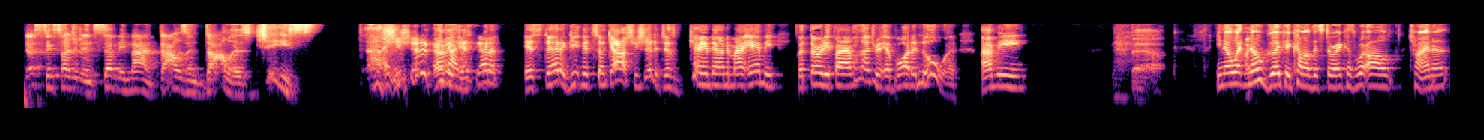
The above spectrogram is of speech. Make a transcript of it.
That's six hundred and seventy nine thousand dollars. Jeez. Ah, she should have. I mean, instead of Instead of getting it took out, she should have just came down to Miami for 3500 and bought a new one. I mean, Yeah. You know what? No good could come of this story because we're all trying to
